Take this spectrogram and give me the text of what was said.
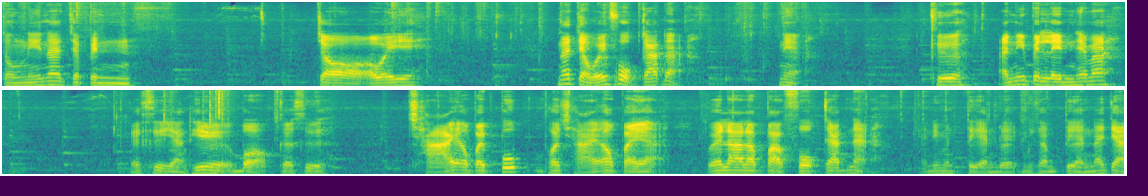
ตรงนี้น่าจะเป็นจอเอาไว้ น่าจะไว้โฟกัสอะเนี่ย คืออันนี้เป็นเลนใช่ไหมก็คืออย่างที่บอกก็คือ ฉายออกไปปุ๊บ พอฉายออกไปอะ เวลาเราปรับโฟกัสน่ะ อันนี้มันเตือนด้วย มีคำเตือนน่าจะ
